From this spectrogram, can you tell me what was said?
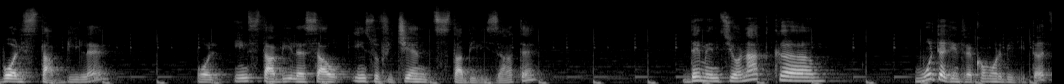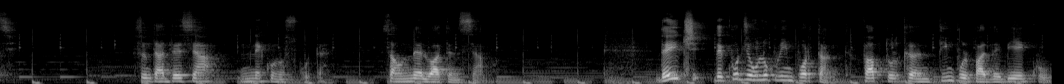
boli stabile, boli instabile sau insuficient stabilizate, de menționat că multe dintre comorbidități sunt adesea necunoscute sau neluate în seamă. De aici decurge un lucru important, faptul că în timpul pandemiei cu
